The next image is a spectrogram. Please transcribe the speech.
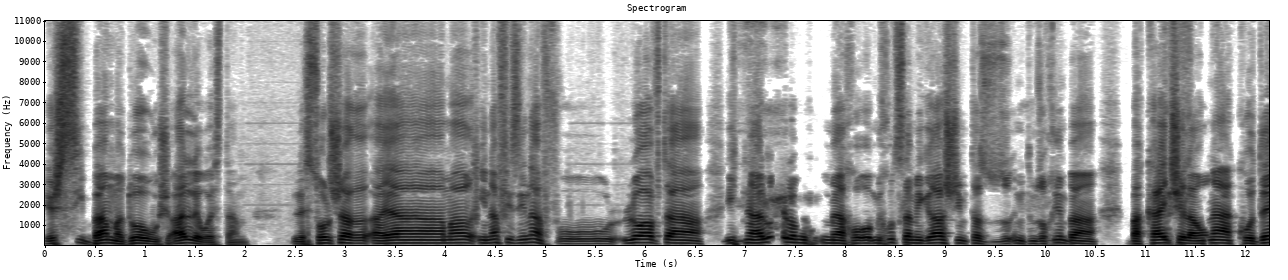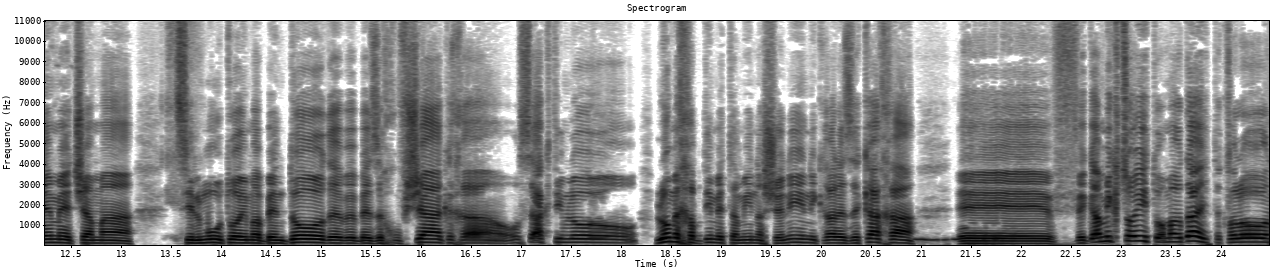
יש סיבה מדוע הוא הושאל לווסטהאם. לסולשר היה אמר enough is enough, הוא לא אהב את ההתנהלות שלו מחוץ למגרש, אם, תז, אם אתם זוכרים בקיץ של העונה הקודמת, שם צילמו אותו עם הבן דוד אה, באיזה חופשה, ככה עושה אקטים לא, לא מכבדים את המין השני, נקרא לזה ככה, אה, וגם מקצועית, הוא אמר די, אתה כבר לא,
